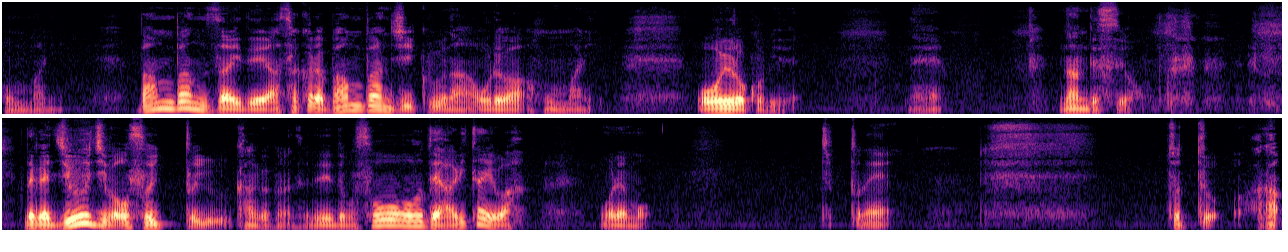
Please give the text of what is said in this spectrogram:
ほんまに。万々歳で朝からバンバンジー食うな俺は。ほんまに。大喜びで。ね。なんですよ。だから10時は遅いという感覚なんですよね。でもそうでありたいわ。俺も。ちょっとね。ちょっと、あかん。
